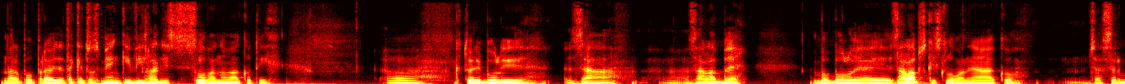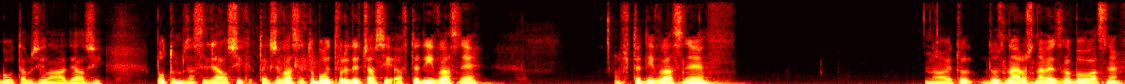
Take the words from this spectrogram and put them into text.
dali popraviť a takéto zmienky vyhľadiť Slovanov ako tých, uh, ktorí boli za, za Labe, bo bolo aj zalabskí Slovania ako čas Srbov tam žila a ďalší, potom zase ďalších. Takže vlastne to boli tvrdé časy a vtedy vlastne vtedy vlastne No je to dosť náročná vec, lebo vlastne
